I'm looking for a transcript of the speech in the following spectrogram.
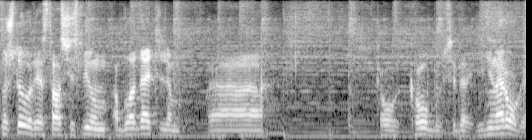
Ну что, вот я стал счастливым обладателем э, кого, кого будем собирать? Единорога.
